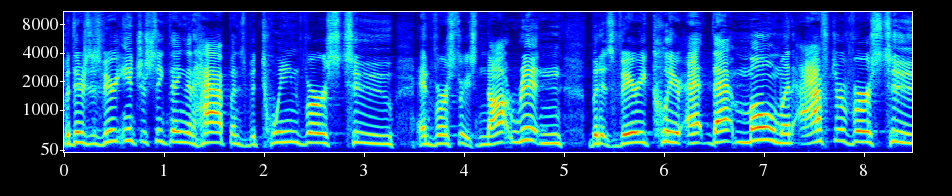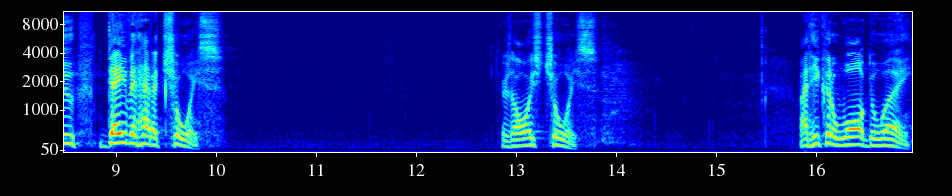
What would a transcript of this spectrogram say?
but there's this very interesting thing that happens between verse 2 and verse 3. It's not written, but it's very clear. At that moment, after verse 2, David had a choice. There's always choice. Right? He could have walked away.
